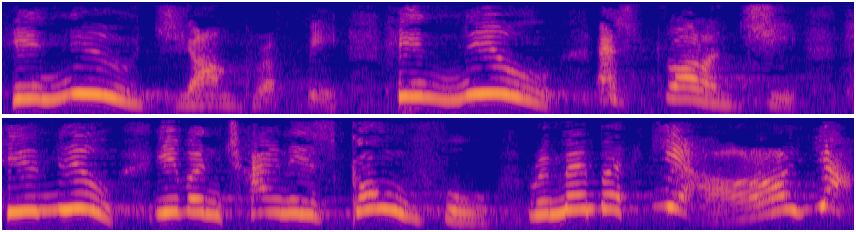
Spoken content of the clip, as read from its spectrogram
He knew geography. He knew astrology. He knew even Chinese kung fu. Remember? Yeah, yeah.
